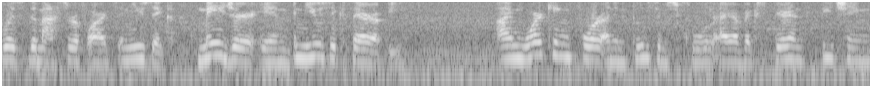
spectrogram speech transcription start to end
was the Master of Arts in Music major in music therapy. I'm working for an inclusive school. I have experience teaching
